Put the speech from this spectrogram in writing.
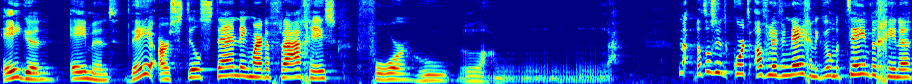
Aegon, Aemond. They are still standing, maar de vraag is voor hoe lang? Nou, dat was in het kort aflevering 9. Ik wil meteen beginnen.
